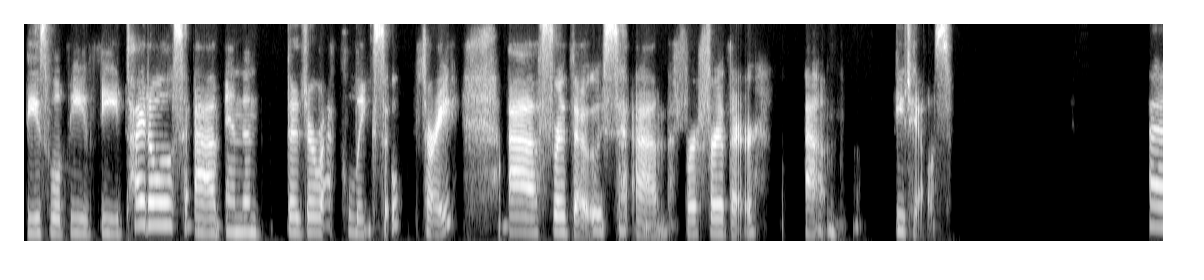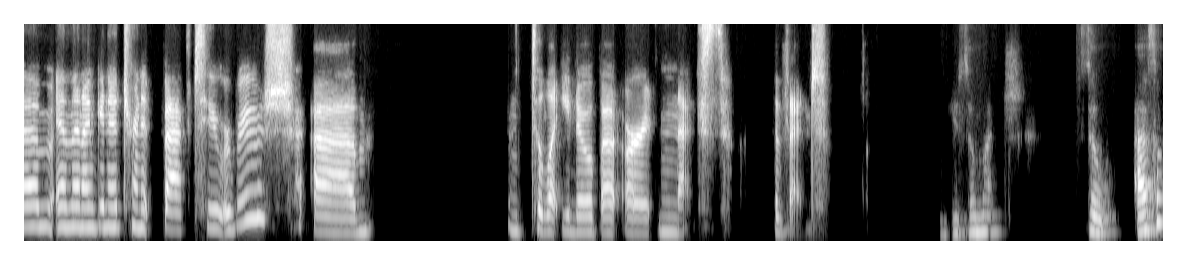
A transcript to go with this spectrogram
these will be the titles um, and then the direct links, oh, sorry, uh, for those um, for further details. Um, and then I'm going to turn it back to Urooj um, to let you know about our next event. Thank you so much. So as a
